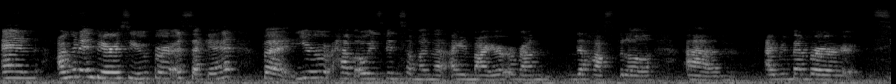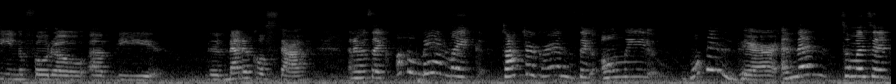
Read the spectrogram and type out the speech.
And I'm going to embarrass you for a second but you have always been someone that I admire around the hospital. Um, I remember seeing a photo of the the medical staff, and I was like, oh man, like Dr. Grann's the only woman there. And then someone said,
